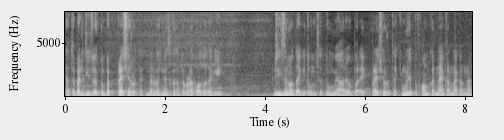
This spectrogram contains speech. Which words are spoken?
सबसे पहली चीज़ तो तुम पे प्रेशर होता है। नर्वसनेस का सबसे बड़ा कॉज होता है कि रीज़न होता है कि तुमसे, तुम में आ रहे ऊपर एक प्रेशर होता है कि मुझे परफॉर्म करना है, करना करना है।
